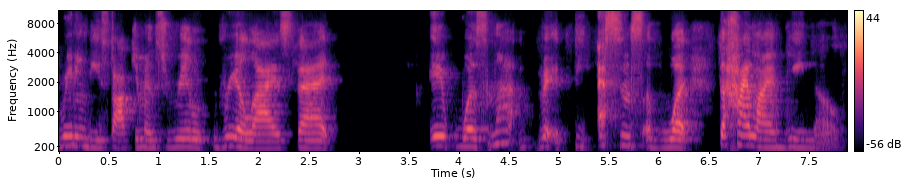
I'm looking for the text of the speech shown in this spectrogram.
reading these documents real, realize that it was not the essence of what the Highline we know.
